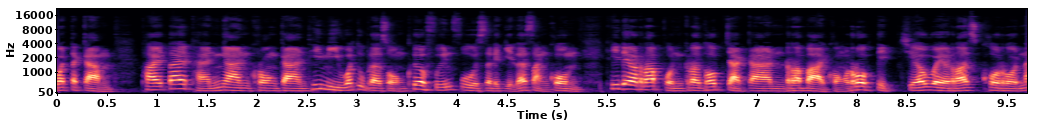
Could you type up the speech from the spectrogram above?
วัตกรรม ภายใต้แผนงานโครงการที่มีวัตถุประสงค์เพื่อฟื้นฟูเศรษฐกิจและสังคม ที่ได้รับผลกระทบจากการระบาดของโรคติดเชื้อไวรัสโคโรน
